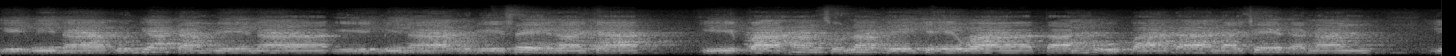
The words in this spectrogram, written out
อิมินาปุญญะกัมเมนะ อิมิ ขิปปาหังสุละเวเจวาตันอุปาดานาเชตนัง เย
